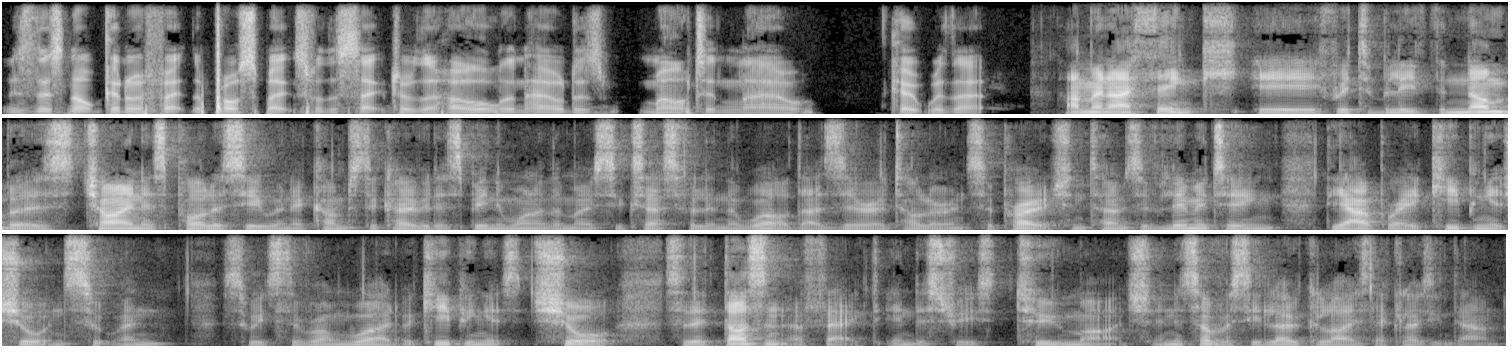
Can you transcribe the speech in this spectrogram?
Is this not going to affect the prospects for the sector as a whole? And how does Martin Lau cope with that? I mean, I think if we're to believe the numbers, China's policy when it comes to COVID has been one of the most successful in the world. That zero tolerance approach in terms of limiting the outbreak, keeping it short and, and sweet's the wrong word, but keeping it short so that it doesn't affect industries too much. And it's obviously localized. They're closing down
